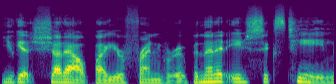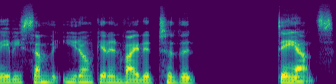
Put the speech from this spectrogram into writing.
you get shut out by your friend group and then at age 16 maybe some you don't get invited to the dance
